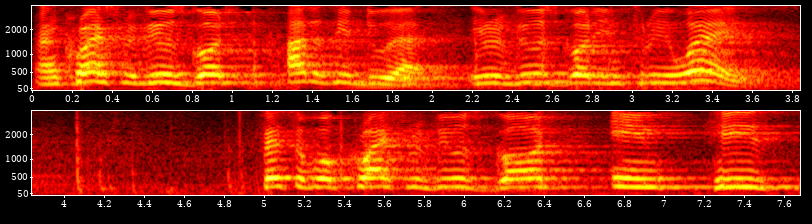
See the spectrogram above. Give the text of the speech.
And Christ reveals God. How does he do that? He reveals God in three ways. First of all, Christ reveals God in his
